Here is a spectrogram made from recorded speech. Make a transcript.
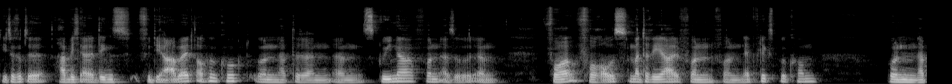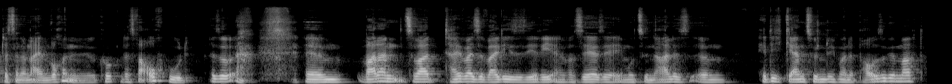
die dritte, habe ich allerdings für die Arbeit auch geguckt und hatte dann ähm, Screener von, also ähm, Vor Vorausmaterial von von Netflix bekommen und habe das dann an einem Wochenende geguckt und das war auch gut. Also ähm, war dann zwar teilweise, weil diese Serie einfach sehr, sehr emotional ist, ähm, hätte ich gern zwischendurch mal eine Pause gemacht,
